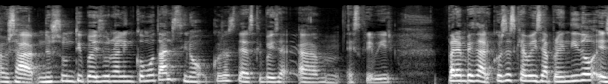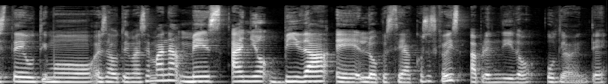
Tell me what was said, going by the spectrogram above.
o sea, no es un tipo de journaling como tal, sino cosas de las que podéis escribir. Para empezar, cosas que habéis aprendido este último, esta última semana, mes, año, vida, eh, lo que sea, cosas que habéis aprendido últimamente.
